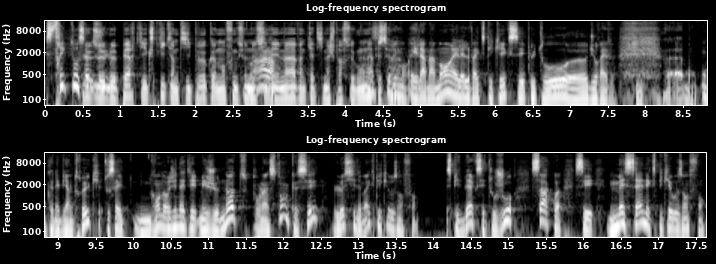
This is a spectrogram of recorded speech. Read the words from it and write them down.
Stricto sensu le- le père qui explique un petit peu comment fonctionne le cinéma, 24 images par seconde, etc. Absolument. Et la maman, elle, elle va expliquer que c'est plutôt euh, du rêve. Mm. Euh, bon, on connaît bien le truc. Tout ça est une grande originalité. Mais je note pour l'instant que c'est le cinéma expliqué aux enfants. Spielberg, c'est toujours ça, quoi. C'est mes scènes expliquées aux enfants.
